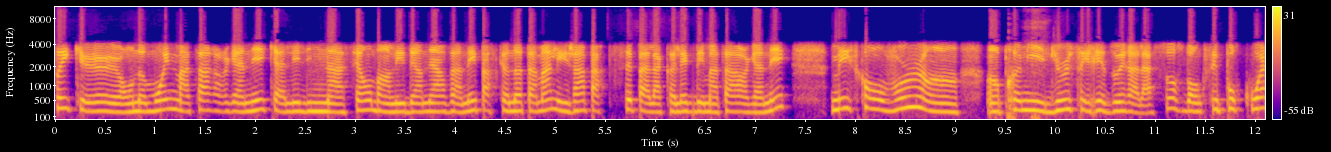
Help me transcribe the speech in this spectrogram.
sait qu'on a moins de matière organique à l'élimination dans les dernières années parce que notamment les gens participent à la collecte des matières organiques. Mais ce qu'on veut en, en premier lieu, c'est réduire à la source. Donc, c'est pourquoi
